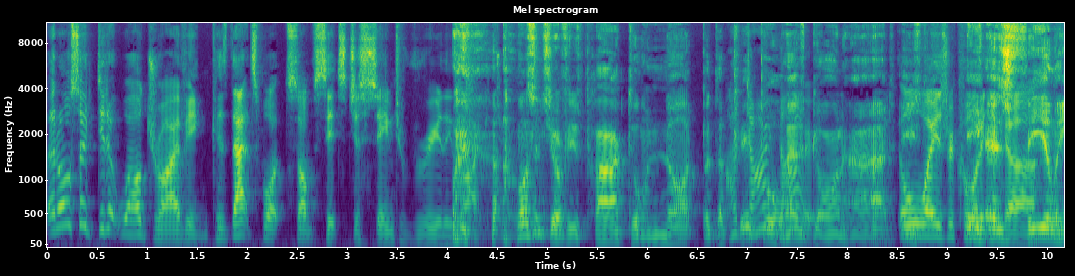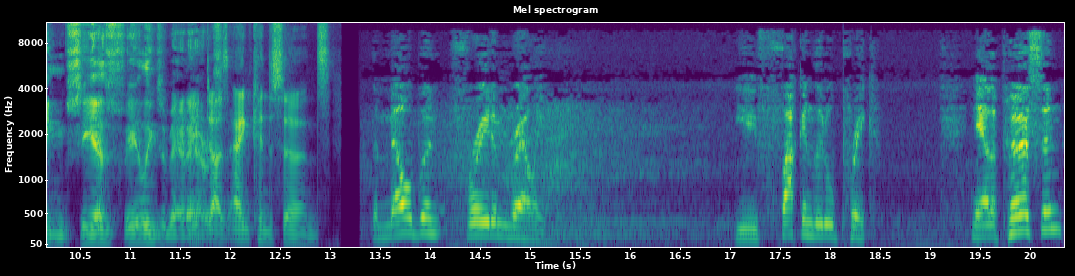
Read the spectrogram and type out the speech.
And also did it while driving, because that's what sovcits just seem to really like. I wasn't sure if he was parked or not, but the I don't pitbull has gone hard. He's- Always recording He has car. feelings. He has feelings about He Harrison. does, and concerns. the Melbourne Freedom Rally. You fucking little prick. Now, the person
